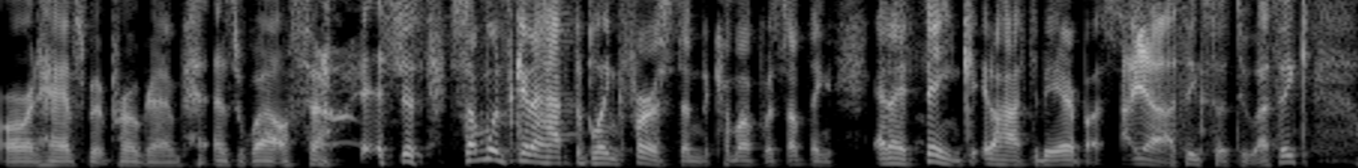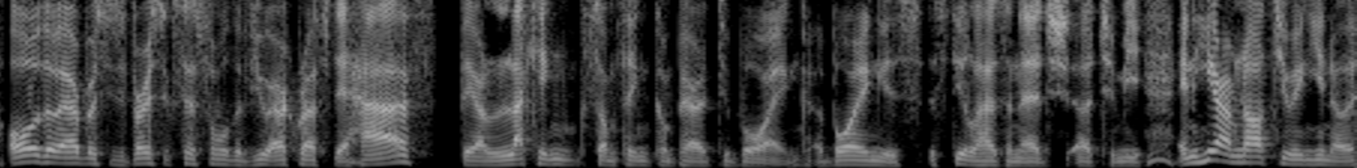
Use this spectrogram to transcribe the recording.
or enhancement program as well. So it's just someone's going to have to blink first and come up with something. And I think it'll have to be Airbus. Uh, Yeah, I think so too. I think although Airbus is very successful with the few aircrafts they have, they are lacking something compared to Boeing. Uh, Boeing is still has an edge uh, to me. And here I'm not doing, you know,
